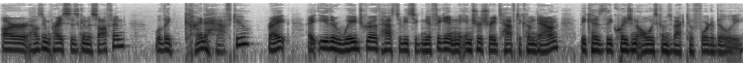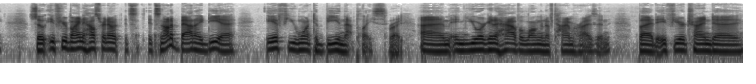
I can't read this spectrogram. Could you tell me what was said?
our housing price is going to soften. Well, they kind of have to, right? Uh, either wage growth has to be significant and interest rates have to come down because the equation always comes back to affordability. So if you're buying a house right now, it's it's not a bad idea if you want to be in that place, Right. Um, and you're going to have a long enough time horizon. But if you're trying to,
